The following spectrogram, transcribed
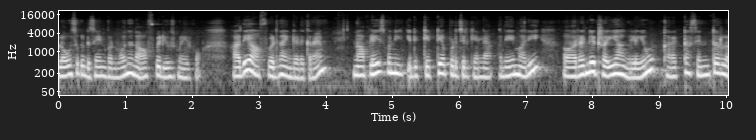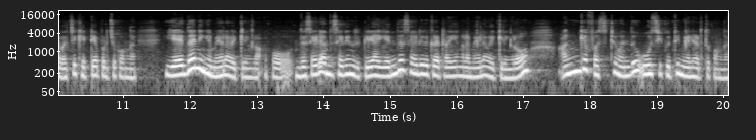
ப்ளவுஸுக்கு டிசைன் பண்ணும்போது அந்த ஹாஃப் பீட் யூஸ் பண்ணியிருக்கோம். அதே ஹாஃப் பீட் தான் இங்கே எடுக்கிறேன். நான் ப்ளேஸ் பண்ணி இது கெட்டியாக பிடிச்சிருக்கேன்ல. அதே மாதிரி ரெண்டு ட்ரையாங்கிலையும் கரெக்டாக சென்டரில் வச்சு கெட்டியாக பிடிச்சிக்கோங்க. எதை நீங்கள் மேலே வைக்கிறீங்களோ இப்போது இந்த சைடு அந்த சைடுன்னு இருக்கு இல்லையா? எந்த சைடு இருக்கிற ட்ரையாங்கில் மேலே வைக்கிறீங்களோ அங்கே ஃபஸ்ட்டு வந்து ஊசி குத்தி மேலே எடுத்துக்கோங்க.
